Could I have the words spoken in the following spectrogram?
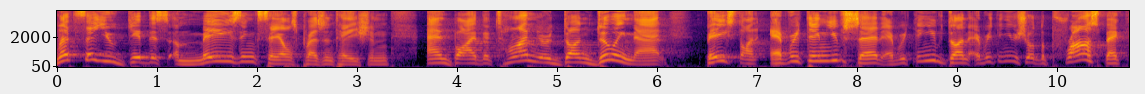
Let's say you give this amazing sales presentation, and by the time you're done doing that, based on everything you've said, everything you've done, everything you showed the prospect,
